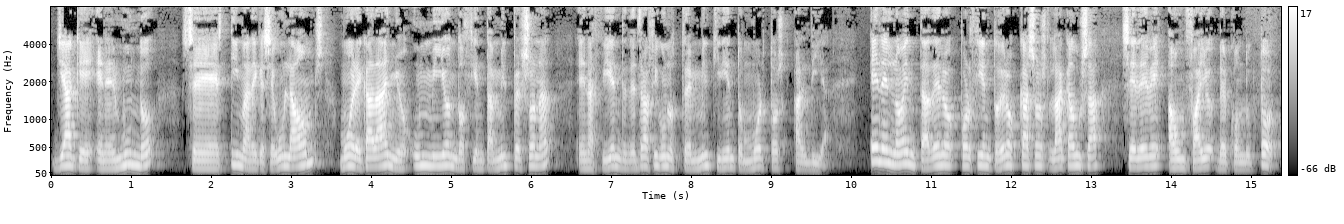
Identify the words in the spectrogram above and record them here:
ya que en el mundo se estima de que según la OMS muere cada año 1.200.000 personas en accidentes de tráfico, unos 3.500 muertos al día. En el 90% de los, por ciento de los casos la causa se debe a un fallo del conductor.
